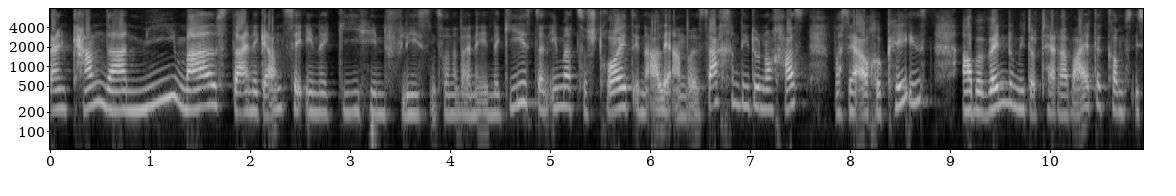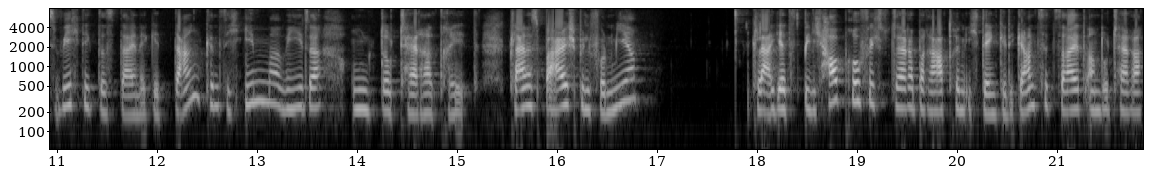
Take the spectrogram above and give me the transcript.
dann kann da niemals deine ganze Energie hinfließen, sondern deine Energie ist dann immer zerstreut in alle anderen Sachen, die du noch hast, was ja auch okay ist. Aber wenn du mit doTERRA weiterkommst, ist wichtig, dass deine Gedanken sich immer wieder um doTERRA dreht. Kleines Beispiel von mir. Klar, jetzt bin ich hauptberuflich doTERRA-Beraterin. Ich denke die ganze Zeit an doTERRA,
